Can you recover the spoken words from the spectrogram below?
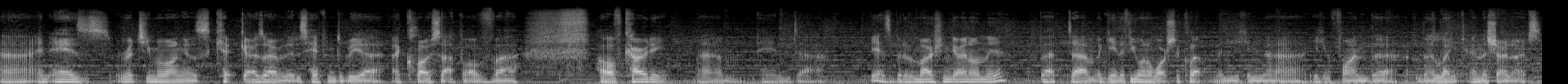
Uh, and as Richie Mo'unga's kick goes over, there just happened to be a, a close up of uh, of Codie, um, and uh, yeah, there's a bit of emotion going on there. But um, again, if you want to watch the clip, then you can uh, you can find the the link in the show notes.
